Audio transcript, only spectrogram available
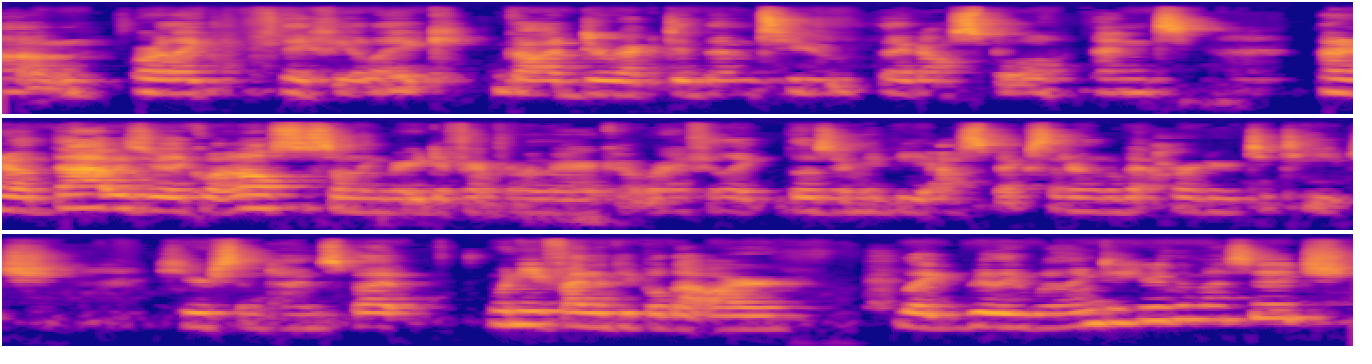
um, or like they feel like God directed them to the gospel. And I don't know, that was really cool. And also something very different from America, where I feel like those are maybe aspects that are a little bit harder to teach here sometimes. But when you find the people that are like really willing to hear the message,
